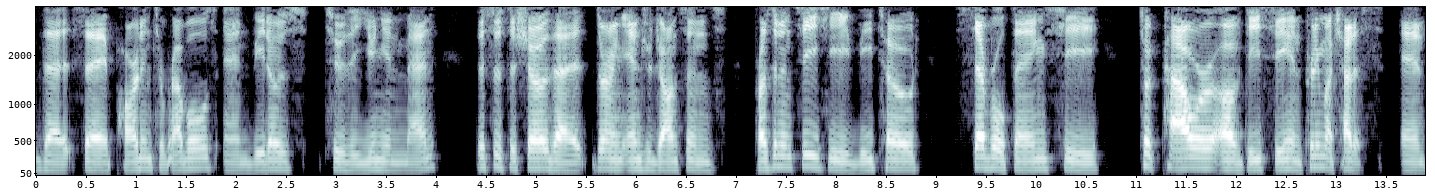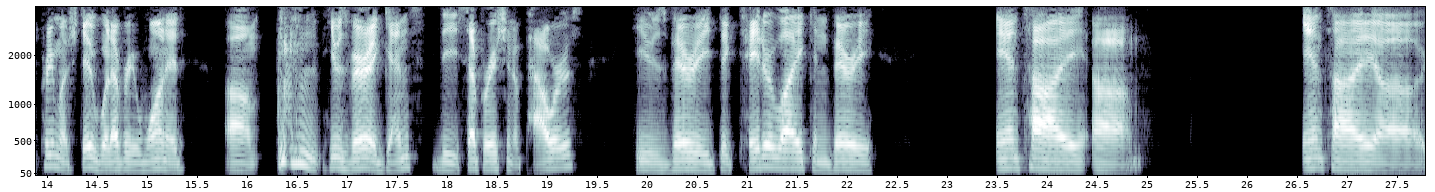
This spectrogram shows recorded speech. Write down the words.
that say pardon to rebels and vetoes to the Union men. This is to show that during Andrew Johnson's presidency, he vetoed several things. He took power of DC and pretty much had a, and pretty much did whatever he wanted. Um, he was very against the separation of powers. He was very dictator like and very anti um, anti uh,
